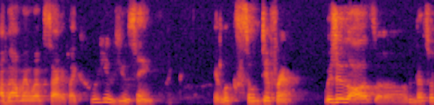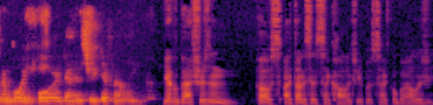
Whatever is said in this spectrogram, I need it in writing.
about my website. Like, who are you using? Like, it looks so different, which is awesome. That's what I'm going for dentistry differently. You have a bachelor's in. Oh, I thought it said psychology, but psychobiology.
